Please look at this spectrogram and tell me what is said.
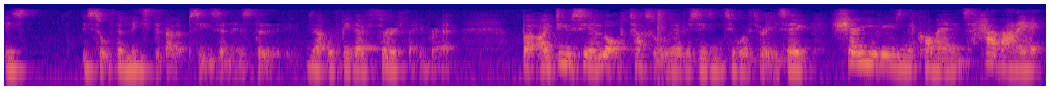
is is sort of the least developed season. Is the that would be their third favourite but I do see a lot of tussles over season two or three. So share your views in the comments, have at it.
